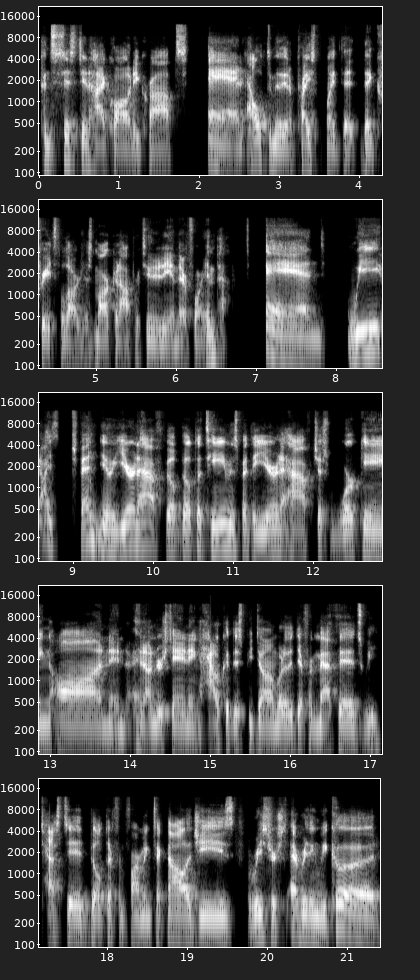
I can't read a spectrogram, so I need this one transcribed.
consistent high quality crops, and ultimately at a price point that that creates the largest market opportunity and therefore impact. And we I spent you know a year and a half built built a team and spent a year and a half just working on and, and understanding how could this be done? What are the different methods? We tested built different farming technologies researched everything we could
